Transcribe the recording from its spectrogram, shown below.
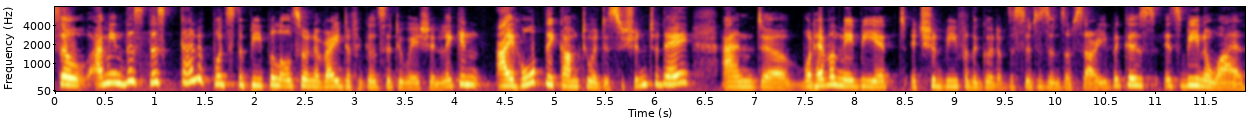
So I mean, this this kind of puts the people also in a very difficult situation. Like, in, I hope they come to a decision today, and uh, whatever may be it, it should be for the good of the citizens of Surrey because it's been a while.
